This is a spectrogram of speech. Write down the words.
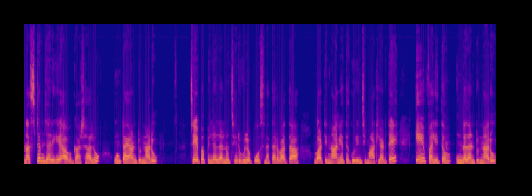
నష్టం జరిగే అవకాశాలు ఉంటాయంటున్నారు. చేప పిల్లలను చెరువులో పోసిన తర్వాత వాటి నాణ్యత గురించి మాట్లాడితే ఏం ఫలితం ఉండదంటున్నారు.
